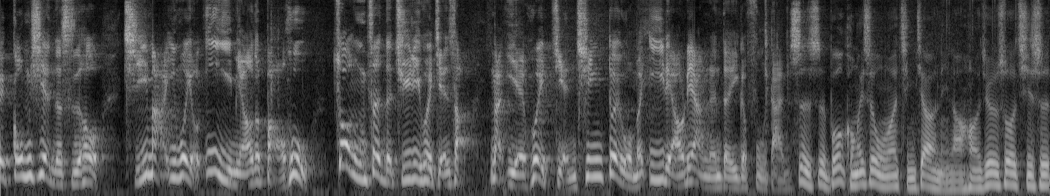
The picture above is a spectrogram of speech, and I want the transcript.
被攻陷的时候，起码因为有疫苗的保护，重症的几率会减少，那也会减轻对我们医疗量能的一个负担。是是，不过孔医师，我们要请教你了哈，就是说，其实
